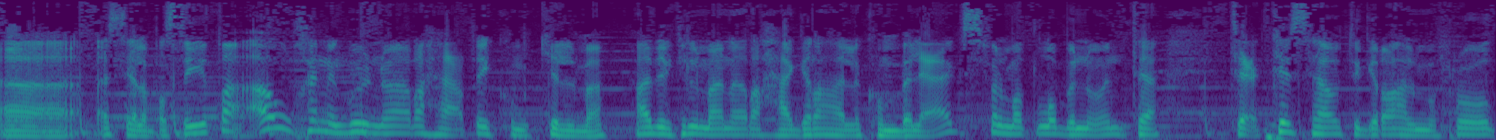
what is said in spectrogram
آه، أسئلة بسيطة أو خلينا نقول أنه راح أعطيكم كلمة. هذه الكلمة أنا راح أقراها لكم بالعكس فالمطلوب أنه أنت تعكسها وتقراها المفروض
